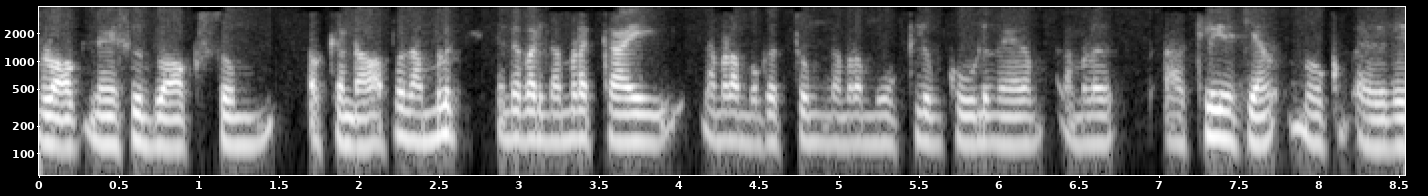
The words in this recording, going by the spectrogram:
ബ്ലോക്ക് നേസൽ ബ്ലോക്സും ഒക്കെ ഉണ്ടാവും. അപ്പോൾ നമ്മൾ എന്താ പറയുക നമ്മുടെ കൈ നമ്മുടെ മുഖത്തും നമ്മുടെ മൂക്കിലും കൂടുതൽ നേരം നമ്മൾ ക്ലീൻ ചെയ്യാൻ നോക്കും. അതായത്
